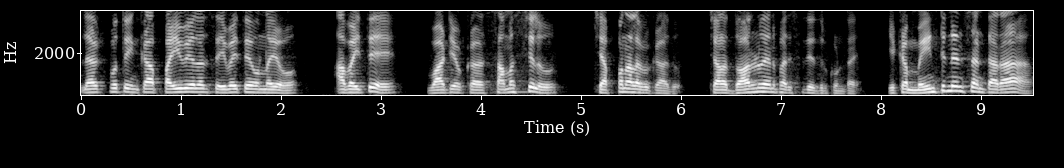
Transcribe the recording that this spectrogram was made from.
లేకపోతే ఇంకా పై వీలర్స్ ఏవైతే ఉన్నాయో అవైతే వాటి యొక్క సమస్యలు చెప్పనలవి కాదు. చాలా దారుణమైన పరిస్థితి ఎదుర్కొంటాయి. ఇక మెయింటెనెన్స్ అంటారా?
